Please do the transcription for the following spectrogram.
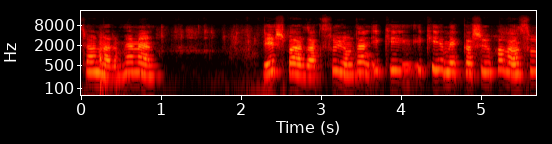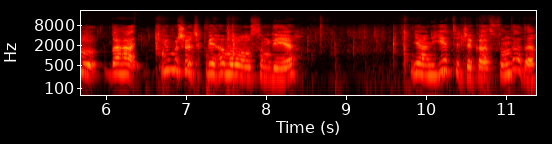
Canlarım hemen 5 bardak suyumdan 2 2 yemek kaşığı falan su daha yumuşacık bir hamur olsun diye. Yani yetecek aslında da.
